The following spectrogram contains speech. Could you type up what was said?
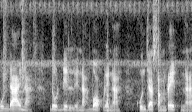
หุ้นได้นะ โดดเด่นเลยนะ บอกเลยนะ คุณจะสำเร็จนะ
